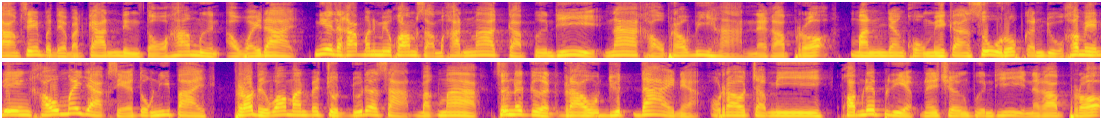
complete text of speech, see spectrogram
ตามเส้นปฏิบัติการ 1 ต่อ 50,000 เอาไว้ได้ เนี่ยแหละครับมันมีความสำคัญมากกับพื้นที่หน้าเขาพระวิหารนะครับเพราะมันยังคงมีการสู้รบกันอยู่เขมรเองเขาไม่อยากเสียตรงนี้ไป เพราะถือว่ามันเป็นจุดยุทธศาสตร์มากๆ ซึ่งถ้าเกิดเรายึดได้เนี่ยเราจะมีความได้เปรียบในเชิงพื้นที่นะครับเพราะ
